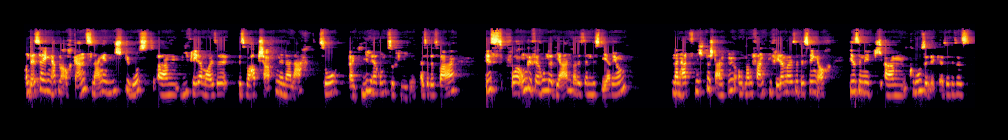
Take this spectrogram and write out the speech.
Und deswegen hat man auch ganz lange nicht gewusst, ähm, wie Fledermäuse es überhaupt schaffen, in der Nacht so agil herumzufliegen. Also das war bis vor ungefähr 100 Jahren war das ein Mysterium man hat es nicht verstanden und man fand die Fledermäuse deswegen auch irrsinnig ähm, gruselig. Also dieses,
